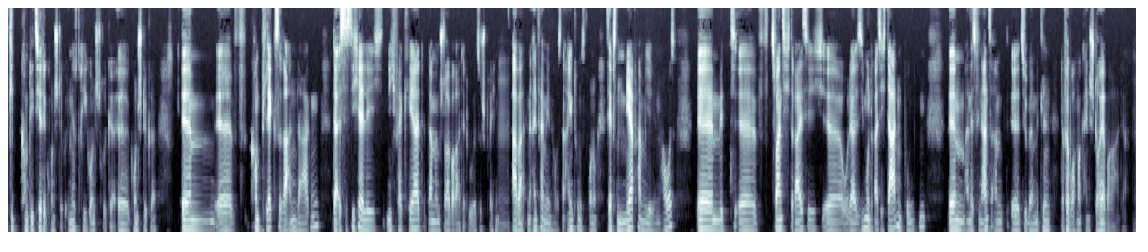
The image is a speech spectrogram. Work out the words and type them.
gibt komplizierte Grundstücke, Industriegrundstücke, äh, Grundstücke, ähm, äh, komplexere Anlagen. Da ist es sicherlich nicht verkehrt, da mit dem Steuerberater drüber zu sprechen. Mhm. Aber ein Einfamilienhaus, eine Eigentumswohnung, selbst ein Mehrfamilienhaus äh, mit äh, 20, 30 äh, oder 37 Datenpunkten ähm, an das Finanzamt äh, zu übermitteln, dafür braucht man keinen Steuerberater. Mhm.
